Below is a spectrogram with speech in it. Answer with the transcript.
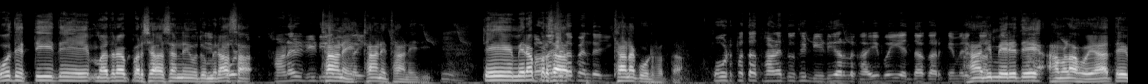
ਉਹ ਦਿੱਤੀ ਤੇ ਮਤਲਬ ਪ੍ਰਸ਼ਾਸਨ ਨੇ ਉਦੋਂ ਮੇਰਾ ਥਾਣੇ ਥਾਣੇ ਥਾਣੇ ਜੀ। ਤੇ ਮੇਰਾ ਪ੍ਰਸ਼ਾਸਨ? ਥਾਣਾ ਕੋਟ ਫੱਤਾ ਕੋਟ ਪਤਾ ਥਾਣੇ ਤੁਸੀਂ ਡੀਡੀਆਰ ਲਿਖਾਈ ਬਈ ਇਦਾਂ ਕਰਕੇ ਮੇਰੇ ਹਾਂ ਜੀ ਮੇਰੇ ਤੇ ਹਮਲਾ ਹੋਇਆ ਤੇ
